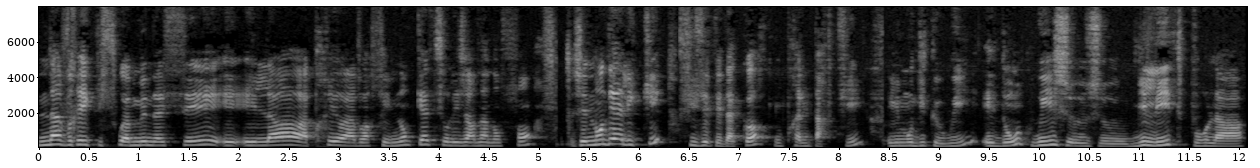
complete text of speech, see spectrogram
navrée qu'ils soient menacés. Et, et, là, après avoir fait une enquête sur les jardins d'enfants, j'ai demandé à l'équipe s'ils étaient d'accord qu'on prenne parti. Ils m'ont dit que oui. Et donc, oui, je, je milite pour la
